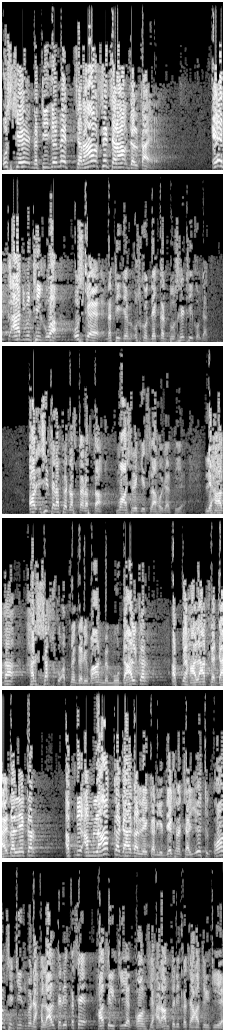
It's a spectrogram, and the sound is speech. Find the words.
اس کے نتیجے میں چراغ سے چراغ جلتا ہے۔ ایک آدمی ٹھیک ہوا، اس کے نتیجے میں اس کو دیکھ کر دوسرے ٹھیک ہو جاتے اور اسی طرح پھر رفتہ رفتہ معاشرے کی اصلاح ہو جاتی ہے۔ لہذا ہر شخص کو اپنے گریبان میں منہ ڈال کر، اپنے حالات کا جائزہ لے کر اپنی املاک کا جائزہ لے کر یہ دیکھنا چاہیے کہ کون سی چیز میں نے حلال طریقے سے حاصل کی ہے، کون سی حرام طریقے سے حاصل کی ہے۔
